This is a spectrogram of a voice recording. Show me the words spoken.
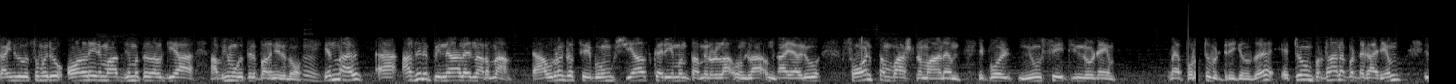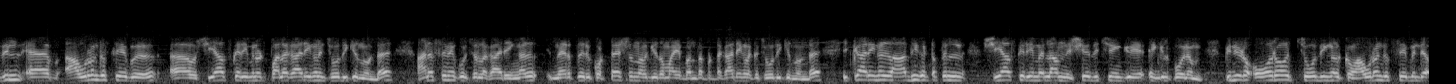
കഴിഞ്ഞ ദിവസം ഒരു ഓൺലൈൻ മാധ്യമത്തിൽ നൽകിയ അഭിമുഖത്തിൽ പറഞ്ഞിരുന്നു. എന്നാൽ ആ, അതിന് പിന്നാലെ നടന്ന ഔറംഗസേബും ഷിയാസ് കരീമും തമ്മിലുള്ള ഉണ്ടായ ഒരു ഫോൺ സംഭാഷണമാണ് ഇപ്പോൾ ന്യൂസ് എയ്റ്റീനിലൂടെ പുറത്തുവിട്ടിരിക്കുന്നത്. ഏറ്റവും പ്രധാനപ്പെട്ട കാര്യം ഇതിൽ ഔറംഗസേബ് ഷിയാസ് കരീമിനോട് പല കാര്യങ്ങളും ചോദിക്കുന്നുണ്ട്. അനസിനെ കുറിച്ചുള്ള കാര്യങ്ങൾ നേരത്തെ ഒരു കൊട്ടേഷൻ നൽകിയതുമായി ബന്ധപ്പെട്ട കാര്യങ്ങളൊക്കെ ചോദിക്കുന്നുണ്ട്. ഇക്കാര്യങ്ങളിൽ ആദ്യഘട്ടത്തിൽ ഷിയാസ് കരീം എല്ലാം നിഷേധിച്ചെങ്കിൽ എങ്കിൽ പോലും പിന്നീട് ഓരോ ചോദ്യങ്ങൾക്കും ഔറംഗസേബിന്റെ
